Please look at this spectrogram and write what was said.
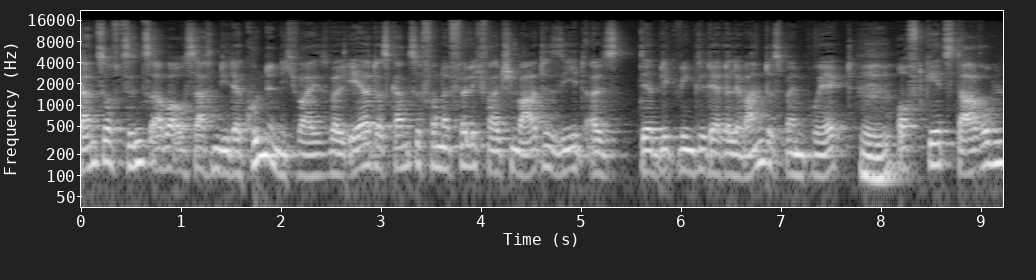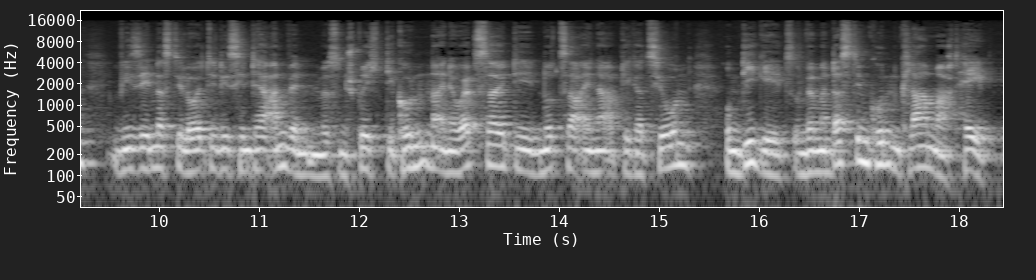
Ganz oft sind es aber auch Sachen, die der Kunde nicht weiß, weil er das Ganze von einer völlig falschen Warte sieht, als der Blickwinkel, der relevant ist beim Projekt. Mhm. Oft geht es darum, wie sehen das die Leute, die es hinterher anwenden müssen. Sprich, die Kunden einer Website, die Nutzer einer Applikation, um die geht's. Und wenn man das dem Kunden klar macht, hey,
